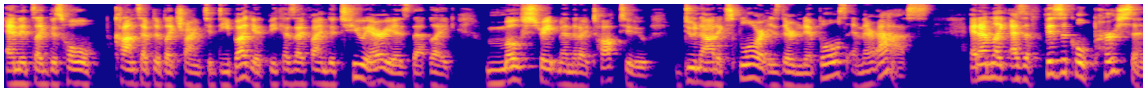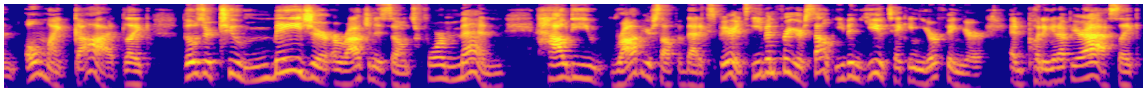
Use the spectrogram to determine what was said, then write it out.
And it's like this whole concept of like trying to debug it because I find the two areas that like most straight men that I talk to do not explore is their nipples and their ass And I'm like, as a physical person, oh my God, like those are two major erogenous zones for men. How do you rob yourself of that experience? Even for yourself, even you taking your finger and putting it up your ass. Like,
